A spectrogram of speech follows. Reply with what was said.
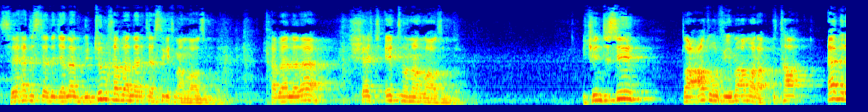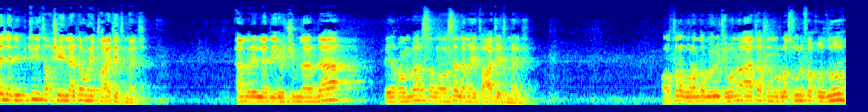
səhih hədislərdə gələn bütün xəbərləri təsdiq etmən lazımdır. Xəbərlərə şək etməmən lazımdır. İkincisi, taatuhu fīmə əmara, ita əmr elədiyi bütün şeylərdə ona itaat etmək. Əmr elədiyi hökmlərdə Peyğəmbər sallallahu əleyhi və səlləmə itaat etmək. Allah Teala Quranda buyurur ki: "Və mə atakumur rasul fəxuzuh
